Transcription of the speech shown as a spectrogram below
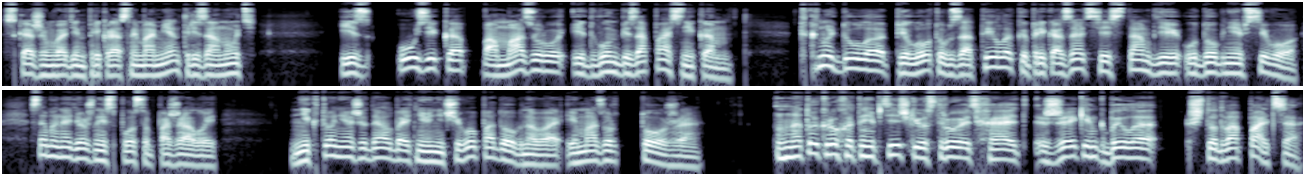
скажем, в один прекрасный момент резануть из узика по мазуру и двум безопасникам, ткнуть дуло пилоту в затылок и приказать сесть там, где удобнее всего. Самый надежный способ, пожалуй. Никто не ожидал бы от нее ничего подобного, и Мазур тоже. На той крохотной птичке устроить хайт-жекинг было что два пальца.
